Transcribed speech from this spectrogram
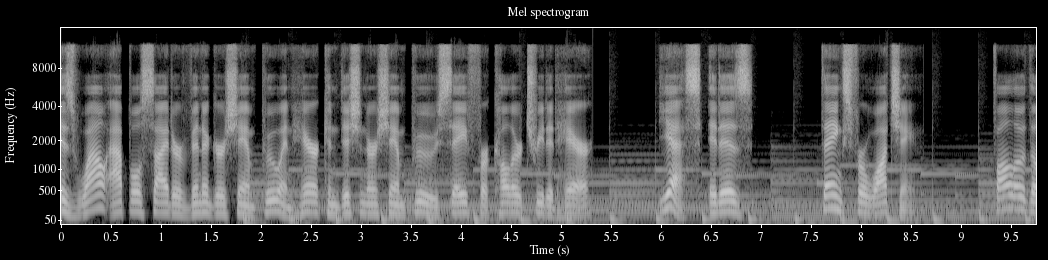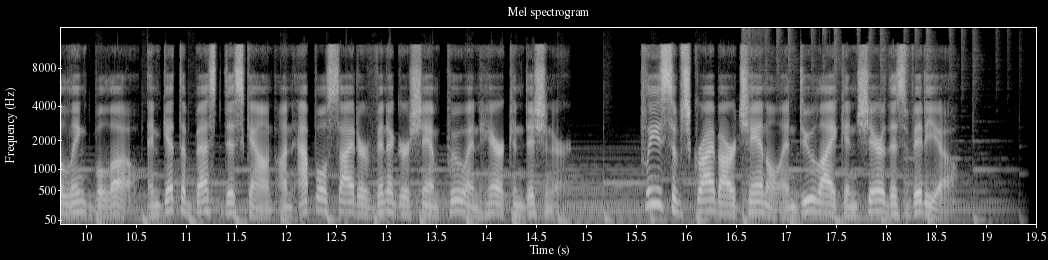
Is Wow Apple Cider Vinegar Shampoo and Hair Conditioner Shampoo safe for color-treated hair? Yes, it is. Thanks for watching. Follow the link below, and get the best discount on apple cider vinegar shampoo and hair conditioner. Please subscribe our channel and do like and share this video.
